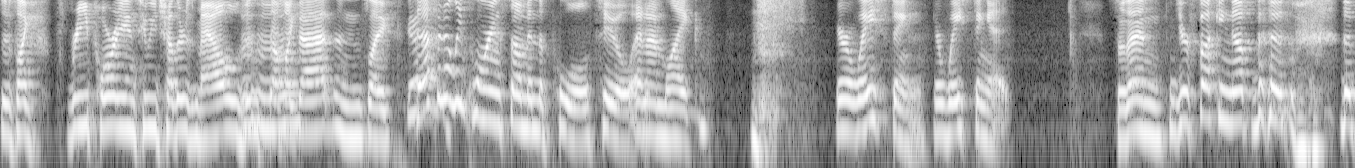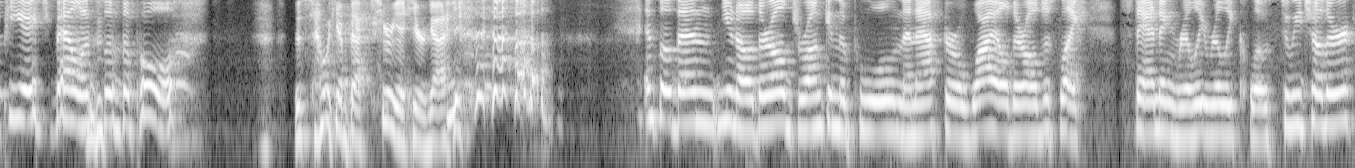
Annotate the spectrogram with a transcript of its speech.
just like free pouring into each other's mouths and stuff Mhm. like that. And it's like, yeah. Definitely pouring some in the pool too, and I'm like, you're wasting. You're wasting it. so then You're fucking up the the pH balance of the pool. this is how we get bacteria here, guys. And so then, you know, they're all drunk in the pool, and then after a while, they're all just like standing really, really close to each other.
